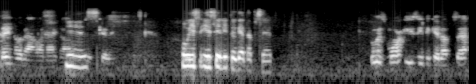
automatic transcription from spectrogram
They know that one. I know. Yes. Who is easily to get upset? Who is more easy to get upset?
